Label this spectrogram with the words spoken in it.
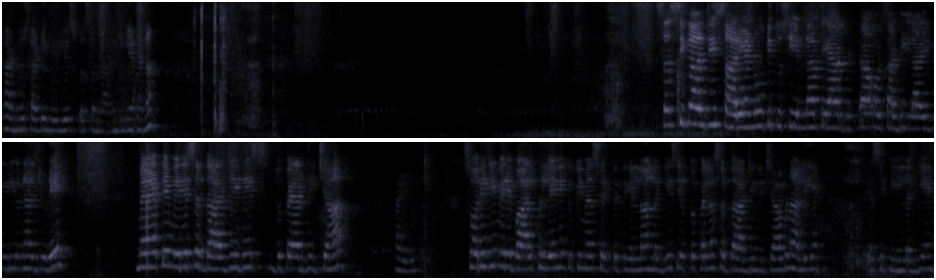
ਤੁਹਾਨੂੰ ਸਾਡੀ ਵੀਡੀਓਜ਼ ਪਸੰਦ ਆਣਗੀਆਂ ਹੈ ਨਾ? ਸਤਿ ਸ਼੍ਰੀ ਅਕਾਲ ਜੀ ਸਾਰਿਆਂ ਨੂੰ ਕਿ ਤੁਸੀਂ ਇੰਨਾ ਪਿਆਰ ਦਿੱਤਾ ਔਰ ਸਾਡੀ ਲਾਈਵ ਵੀਡੀਓ ਨਾਲ ਜੁੜੇ। ਮੈਂ ਤੇ ਮੇਰੇ ਸਰਦਾਰ ਜੀ ਦੀ ਦੁਪਹਿਰ ਦੀ ਚਾਹ। ਹਾਏ ਸੌਰੀ ਜੀ ਮੇਰੇ ਵਾਲ ਖੁੱਲੇ ਨੇ ਕਿਉਂਕਿ ਮੈਂ ਸਿਰ ਤੇ ਤੇਲ ਲਾਉਣ ਲੱਗੀ ਸੀ। ਉਸ ਤੋਂ ਪਹਿਲਾਂ ਸਰਦਾਰ ਜੀ ਨੇ ਚਾਹ ਬਣਾ ਲਈ ਹੈ ਤੇ ਅਸੀਂ ਪੀਣ ਲੱਗੇ ਹਾਂ।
